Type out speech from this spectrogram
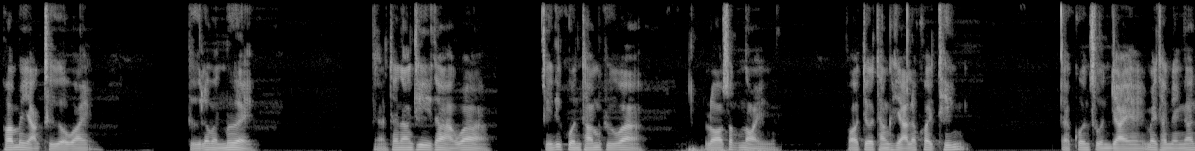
เพราะไม่อยากถือเอาไว้ ถือแล้วมันเมื่อยนะทั้งที่ถ้าหากว่าสิ่งที่ควรทำคือว่ารอสักหน่อย พอเจอถังขยะแล้วค่อยทิ้ง แต่คนส่วนใหญ่ไม่ทำอย่างนั้น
